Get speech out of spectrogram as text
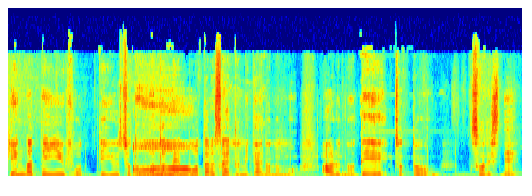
原画展インフォっていうちょっとまとめポータルサイトみたいなのもあるのでちょっとそうですね。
